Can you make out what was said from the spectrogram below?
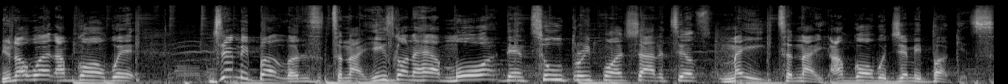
You know what? I'm going with Jimmy Butler tonight. He's going to have more than two three-point shot attempts made tonight. I'm going with Jimmy Buckets.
